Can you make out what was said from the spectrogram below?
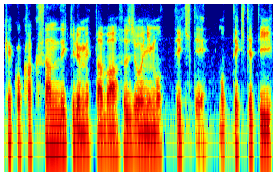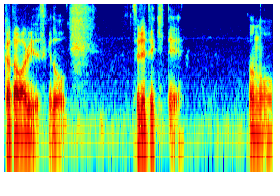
結構拡散できるメタバース上に持ってきて、持ってきてって言い方は悪いですけど、連れてきて、その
